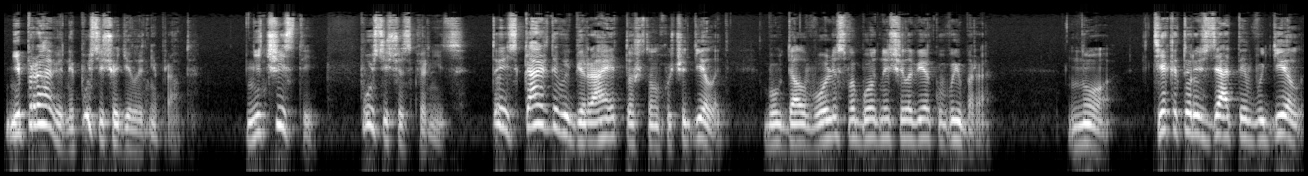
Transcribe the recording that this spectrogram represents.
Неправильный, пусть еще делает неправду. Нечистый, пусть еще сквернится. То есть каждый выбирает то, что он хочет делать. Бог дал волю свободную человеку выбора. Но те, которые взяты в удел,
